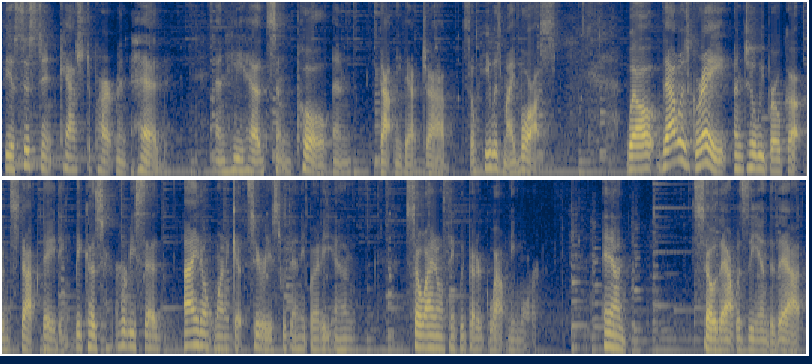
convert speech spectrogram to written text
the assistant cash department head and he had some pull and got me that job. So he was my boss. Well, that was great until we broke up and stopped dating because Herbie said, I don't want to get serious with anybody, and so I don't think we better go out anymore. And so that was the end of that.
